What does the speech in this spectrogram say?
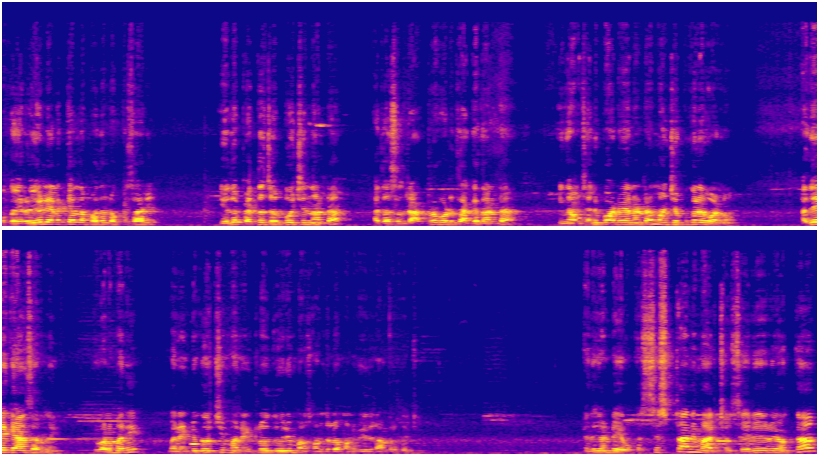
ఒక ఇరవై ఏళ్ళు వెనక్కి వెళ్దాం పదండి ఒక్కసారి. ఏదో పెద్ద జబ్బు వచ్చిందంట అది అసలు డాక్టర్ కూడా తగ్గదంట ఇంకా ఆమె చనిపోవడమేనంట మనం చెప్పుకునేవాళ్ళం. అదే క్యాన్సర్ని. ఇవాళ మరి మన ఇంటికి వచ్చి మన ఇంట్లో దూరి మన సొంతలో మన వీధిలో అందరికి వచ్చింది. ఎందుకంటే ఒక సిస్టాన్ని మార్చాం శరీరం యొక్క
